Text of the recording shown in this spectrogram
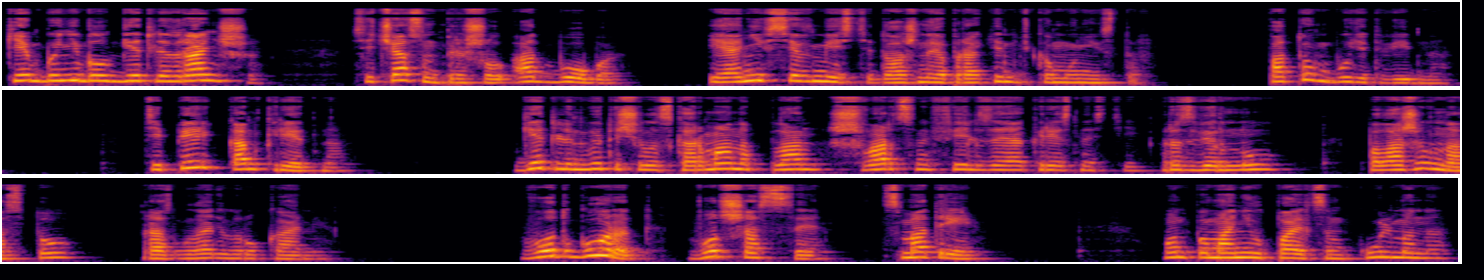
Кем бы ни был Гетлин раньше, сейчас он пришел от Боба, и они все вместе должны опрокинуть коммунистов. Потом будет видно. Теперь конкретно. Гетлин вытащил из кармана план Шварценфельза и окрестностей, развернул, положил на стол, разгладил руками. «Вот город, вот шоссе. Смотри, он поманил пальцем Кульмана,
